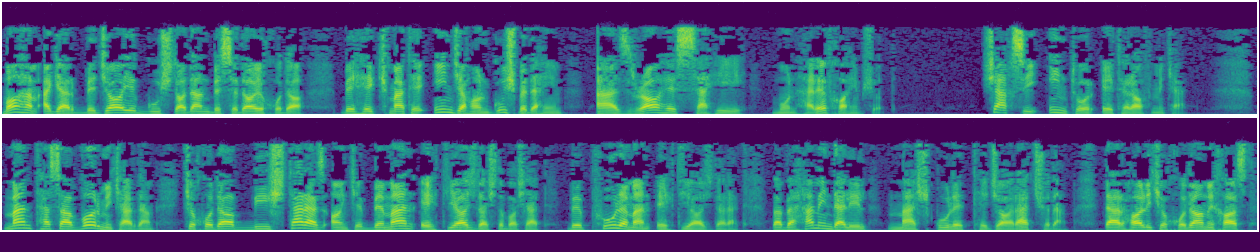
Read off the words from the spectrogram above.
ما هم اگر به جای گوش دادن به صدای خدا به حکمت این جهان گوش بدهیم از راه صحیح منحرف خواهیم شد. شخصی اینطور اعتراف می‌کرد. من تصور می‌کردم که خدا بیشتر از آنکه به من احتیاج داشته باشد به پول من احتیاج دارد و به همین دلیل مشغول تجارت شدم در حالی که خدا می‌خواست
